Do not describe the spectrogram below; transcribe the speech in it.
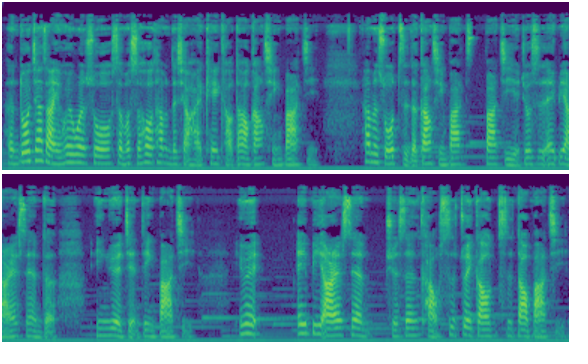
很多家长也会问说，什么时候他们的小孩可以考到钢琴八级？他们所指的钢琴八八级，也就是 ABRSM 的音乐检定八级。因为 ABRSM 学生考试最高是到八级。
